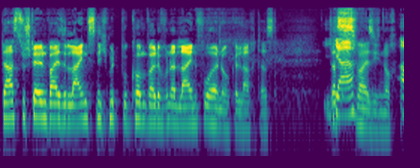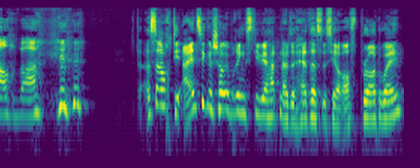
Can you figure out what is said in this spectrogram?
da hast du stellenweise Lines nicht mitbekommen, weil du von der Line vorher noch gelacht hast. Das ja, weiß ich noch. auch wahr. Das ist auch die einzige Show übrigens, die wir hatten. Also Heathers ist ja off-Broadway.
